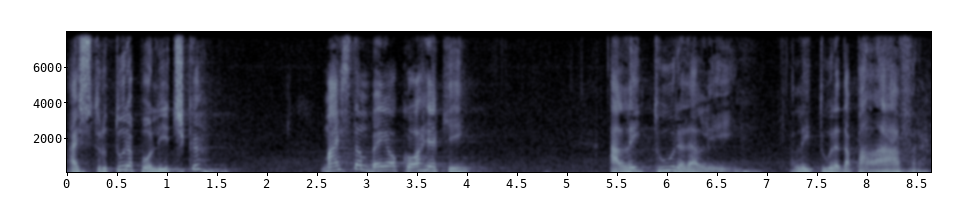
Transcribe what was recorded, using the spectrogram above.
a estrutura política, mas também ocorre aqui a leitura da lei, a leitura da palavra,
